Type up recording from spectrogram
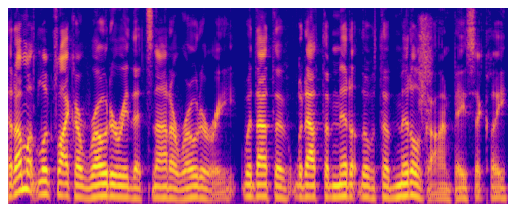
It almost looked like a rotary that's not a rotary without the without the middle with the middle gone, basically.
